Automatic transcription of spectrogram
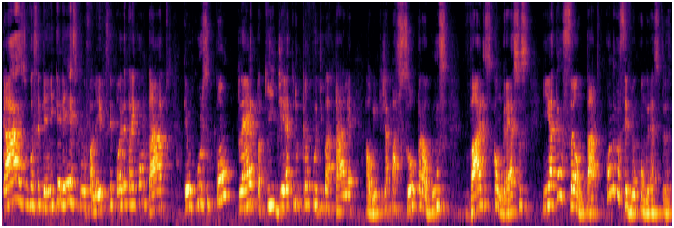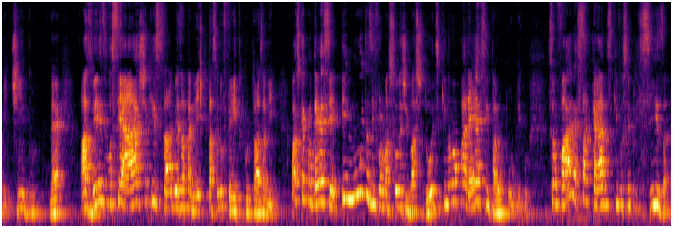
caso você tenha interesse, como eu falei, você pode entrar em contato tem um curso completo aqui, direto do campo de batalha, alguém que já passou por alguns, vários congressos. E atenção, tá? Quando você vê um congresso transmitido, né? Às vezes você acha que sabe exatamente o que está sendo feito por trás ali. Mas o que acontece é que tem muitas informações de bastidores que não aparecem para o público. São várias sacadas que você precisa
